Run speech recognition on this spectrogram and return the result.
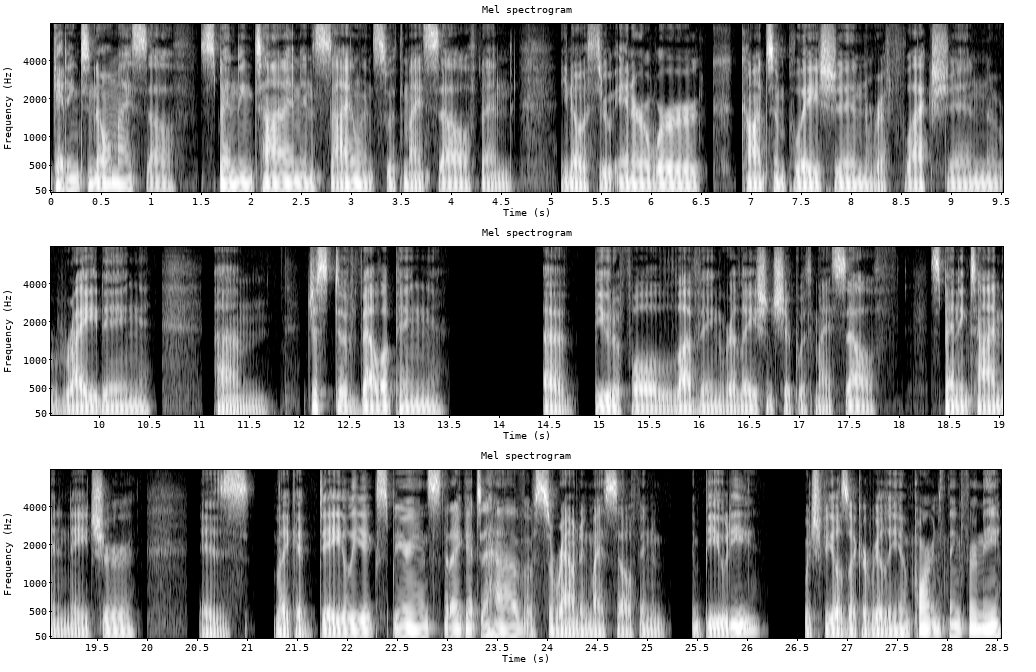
getting to know myself, spending time in silence with myself and you know, through inner work, contemplation, reflection, writing, um, just developing a beautiful, loving relationship with myself. Spending time in nature is like a daily experience that I get to have of surrounding myself in beauty, which feels like a really important thing for me.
